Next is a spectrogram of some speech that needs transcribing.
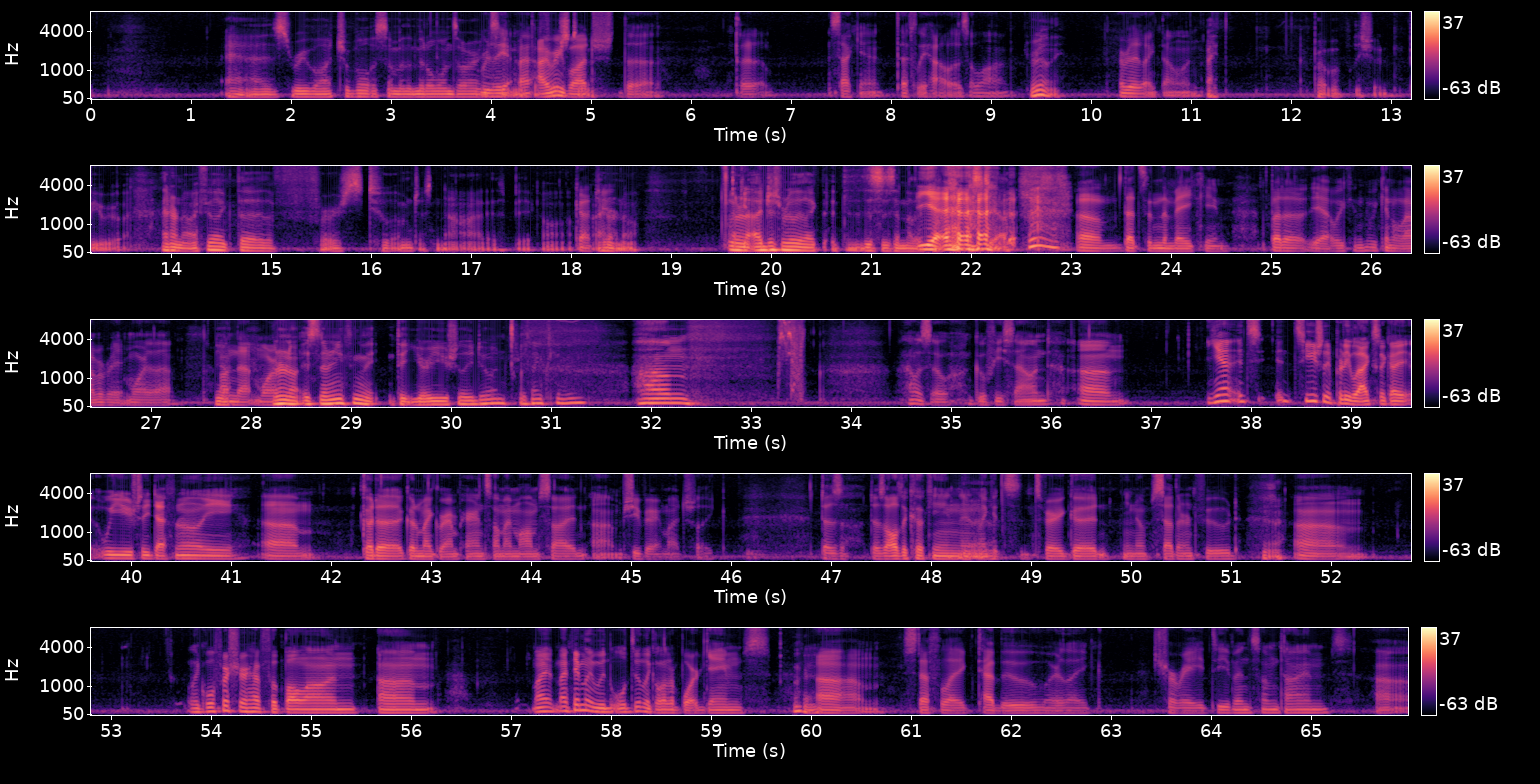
as rewatchable as some of the middle ones are. Really, I, I first two. rewatched the the second Deathly Hallows a lot. Really, I really like that one. I probably should be. Re- I don't know. I feel like the, the first two I'm just not as big on. I Gotcha. don't know. I know. I just really like. th- this is another. Yeah, podcast, yeah. um, that's in the making. But uh, yeah, we can we can elaborate more of that Yeah. on that more. I don't know. Is there anything that, that you're usually doing for Thanksgiving? Um, that was a goofy sound. Um, yeah, it's it's usually pretty lax. Like I, we usually definitely um, go to go to my grandparents on my mom's side. Um, she very much like does does all the cooking and like it's it's very good. You know, southern food. Yeah. Um, like we'll for sure have football on. Um, my my family would will do like a lot of board games Okay. um, stuff like taboo or like charades even sometimes um,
